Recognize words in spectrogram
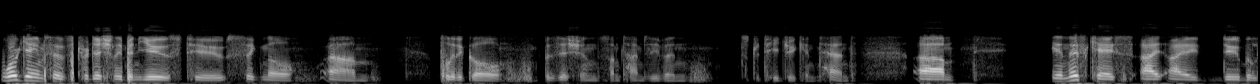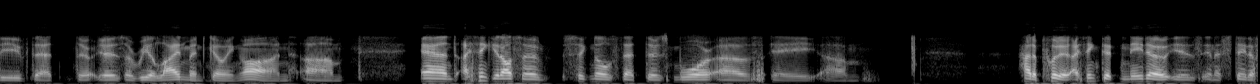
War games have traditionally been used to signal um, political positions, sometimes even strategic intent. Um, in this case, I, I, do believe that there is a realignment going on. Um, and I think it also signals that there's more of a, um, how to put it, I think that NATO is in a state of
